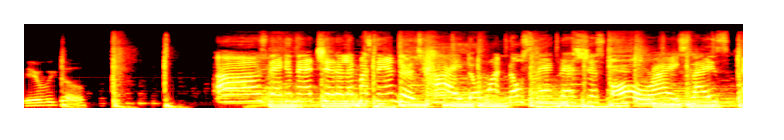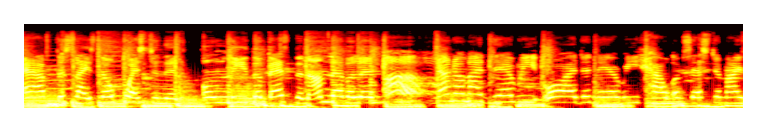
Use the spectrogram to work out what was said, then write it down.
here we go. Uh, I'm stacking that cheddar like my standards high. Don't want no snack, that's just alright. Slice after slice, no questioning. Only the best, and I'm leveling up. Uh, none of my dairy ordinary. How obsessed am I?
